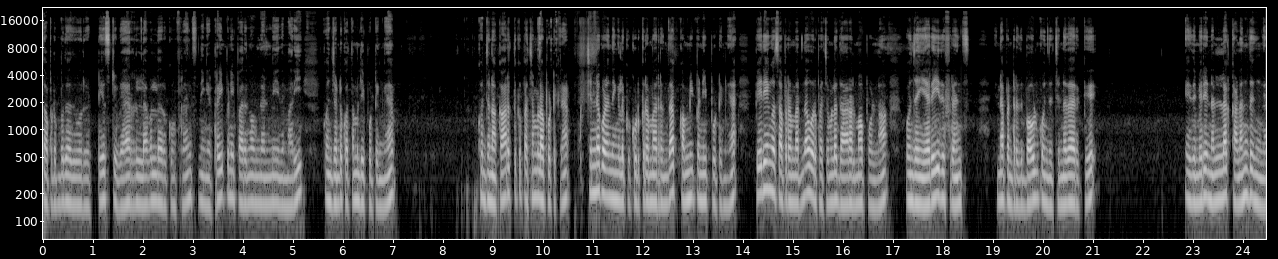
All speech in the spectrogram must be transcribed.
சாப்பிடும்போது அது ஒரு டேஸ்ட்டு வேறு லெவலில் இருக்கும் ஃப்ரெண்ட்ஸ் நீங்கள் ட்ரை பண்ணி பாருங்கள் நன்மை இது மாதிரி. கொஞ்சோண்டு கொத்தமல்லி போட்டுங்க. கொஞ்சம் நான் காரத்துக்கு பச்சை மிளகா போட்டுக்கிறேன். சின்ன குழந்தைங்களுக்கு கொடுக்குற மாதிரி இருந்தால் கம்மி பண்ணி போட்டுங்க. பெரியவங்க சாப்பிட்ற மாதிரி இருந்தால் ஒரு பச்சை மிளகா தாராளமாக போடலாம். கொஞ்சம் எரியுது ஃப்ரெண்ட்ஸ் என்ன பண்ணுறது பவுல் கொஞ்சம் சின்னதாக இருக்குது இதுமாரி நல்லா கலந்துங்க.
